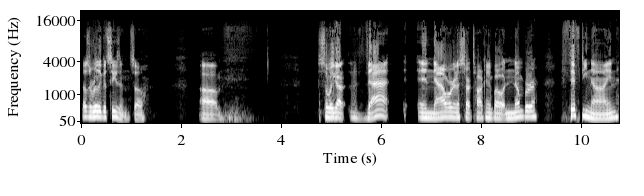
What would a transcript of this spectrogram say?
That was a really good season. So um, so we got that, and now we're gonna start talking about number fifty nine.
